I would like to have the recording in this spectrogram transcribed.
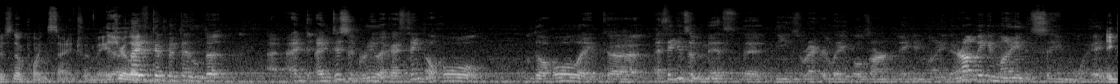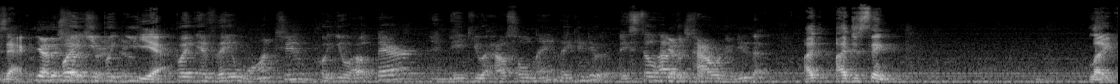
there's no point in signing to a major. Yeah. Like, But, but the, the, I, I disagree. Like, I think the whole, the whole like, uh, I think it's a myth that these record labels aren't making money. They're not making money the same way. exactly. Yeah, there's But, no you, but, yeah. you, Yeah. but if they want to put you out there and make you a household name, they can do it. They still have Yeah, the that's power to do that. I, I just think like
